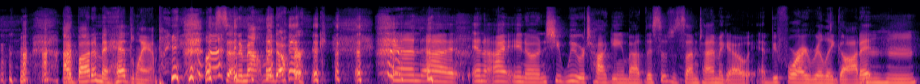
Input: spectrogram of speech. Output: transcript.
I bought him a headlamp, Let's set him out in the dark. and uh, and I, you know, and she, we were talking about this. This was some time ago, before I really got it. Mm-hmm.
